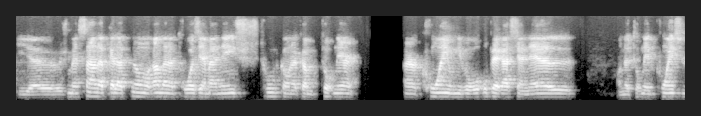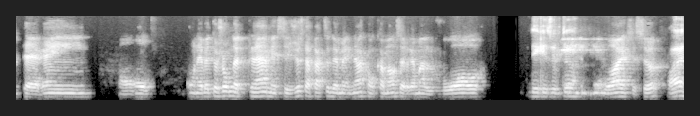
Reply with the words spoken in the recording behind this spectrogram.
Puis euh, je me sens, après la, on rentre dans notre troisième année, je trouve qu'on a comme tourné un, coin au niveau opérationnel. On a tourné le coin sur le terrain. On, avait toujours notre plan, mais c'est juste à partir de maintenant qu'on commence à vraiment le voir. Des résultats. Oui, c'est ça. Ouais.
